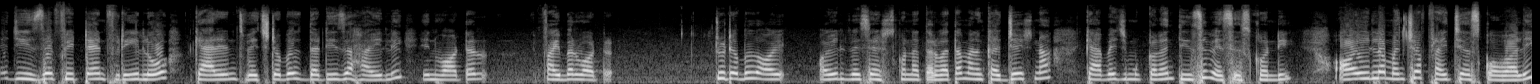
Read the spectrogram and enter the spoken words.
Veg is a fit and free low calories vegetables that is a highly in water fibre water two table oil oil వేసేసుకున్న తర్వాత మనం కట్ చేసిన క్యాబేజ్ ముక్కలను తీసి వేసేసుకోండి. ఆయిల్లో మంచిగా ఫ్రై చేసుకోవాలి.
